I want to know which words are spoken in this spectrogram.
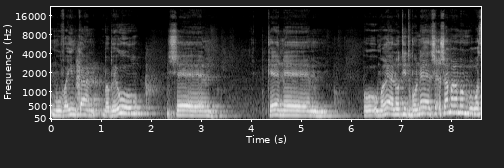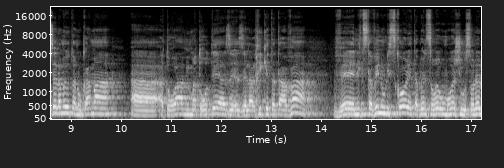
מובאים כאן בביאור שכן, אה, הוא, הוא מראה לא תתבונן, שם הרמב"ם רוצה ללמד אותנו כמה התורה ממטרותיה זה, זה להרחיק את התאווה ונצטווינו לסקול את הבן סורר ומורה שהוא סולל,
